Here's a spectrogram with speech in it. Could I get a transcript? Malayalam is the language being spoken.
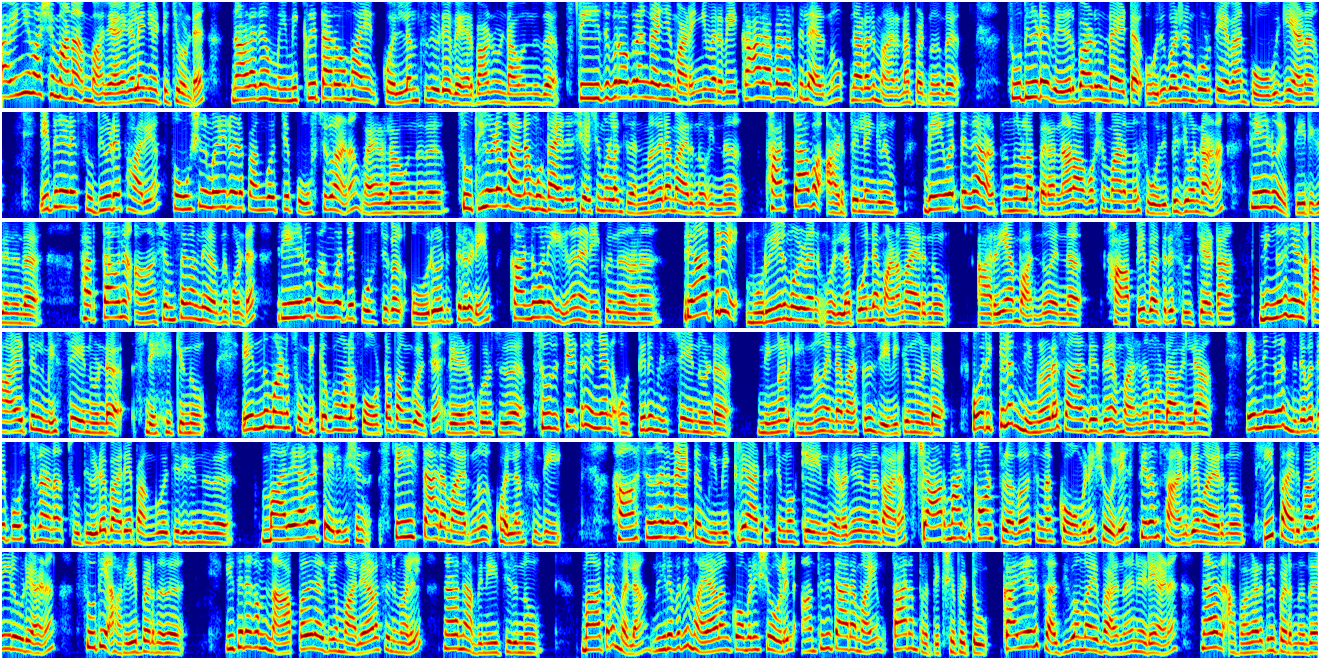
കഴിഞ്ഞ വർഷമാണ് മലയാളികളെ ഞെട്ടിച്ചുകൊണ്ട് നടനും മിമിക്രി താരവുമായ കൊല്ലം സുധിയുടെ വേർപാടുണ്ടാവുന്നത് സ്റ്റേജ് പ്രോഗ്രാം കഴിഞ്ഞ് മടങ്ങി വരവേ കാർ അപകടത്തിലായിരുന്നു നടൻ മരണപ്പെടുന്നത്. സുധിയുടെ വേർപാടുണ്ടായിട്ട് ഒരു വർഷം പൂർത്തിയാവാൻ പോവുകയാണ്. ഇതിനിടെ സുധിയുടെ ഭാര്യ സോഷ്യൽ മീഡിയയിലൂടെ പങ്കുവച്ച പോസ്റ്റുകളാണ് വൈറലാവുന്നത്. സുധിയുടെ മരണം ഉണ്ടായതിനു ശേഷമുള്ള ജന്മദിനമായിരുന്നു ഇന്ന്. ഭർത്താവ് അടുത്തില്ലെങ്കിലും ദൈവത്തിന്റെ അടുത്തുനിന്നുള്ള പിറന്നാൾ ആഘോഷമാണെന്ന് സൂചിപ്പിച്ചുകൊണ്ടാണ് രേണു എത്തിയിരിക്കുന്നത്. ഭർത്താവിന് ആശംസകൾ നേർന്നുകൊണ്ട് രേണു പങ്കുവച്ച പോസ്റ്റുകൾ ഓരോരുത്തരുടെയും കണ്ണുകളെ ഈറനണിയിക്കുന്നതാണ് രാത്രി മുറിയിൽ മുഴുവൻ മുല്ലപ്പൂവിന്റെ മണമായിരുന്നു. അറിയാൻ വന്നു എന്ന്. ഹാപ്പി ബർത്ത്ഡേ സുചേട്ടാ. നിങ്ങൾ ഞാൻ ആഴത്തിൽ മിസ് ചെയ്യുന്നുണ്ട്. സ്നേഹിക്കുന്നു. എന്നുമാണ് സുധിക്കൊപ്പമുള്ള ഫോട്ടോ പങ്കുവച്ച് രേണു കുറിച്ചത്. സുധിച്ചേട്ടനെ ഞാൻ ഒത്തിരി മിസ് ചെയ്യുന്നുണ്ട്. നിങ്ങൾ ഇന്നും എന്റെ മനസ്സിൽ ജീവിക്കുന്നുണ്ട്. ഒരിക്കലും നിങ്ങളുടെ സാന്നിധ്യത്തിന് മരണമുണ്ടാവില്ല. എന്നിങ്ങനെ നിരവധി പോസ്റ്റുകളാണ് സുധിയുടെ ഭാര്യ പങ്കുവച്ചിരിക്കുന്നത്. മലയാള ടെലിവിഷൻ സ്റ്റേജ് താരമായിരുന്നു കൊല്ലം സുധി. ഹാസ്യനടനായിട്ടും മിമിക്രി ആർട്ടിസ്റ്റുമൊക്കെ നിറഞ്ഞു നിന്ന താരം സ്റ്റാർ മാജിക് ഓൺ ഫ്ലവേഴ്സ് എന്ന കോമഡി ഷോയിലെ സ്ഥിരം സാന്നിധ്യമായിരുന്നു ഈ പരിപാടിയിലൂടെയാണ് സുധി അറിയപ്പെടുന്നത്. ഇതിനകം നാൽപ്പതിലധികം മലയാള സിനിമകളിൽ നടൻ അഭിനയിച്ചിരുന്നു. മാത്രമല്ല നിരവധി മലയാളം കോമഡി ഷോകളിൽ അതിഥി താരമായും താരം പ്രത്യക്ഷപ്പെട്ടു. കരിയർ സജീവമായി വളർന്നതിനിടെയാണ് നടൻ അപകടത്തിൽപ്പെടുന്നത്.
